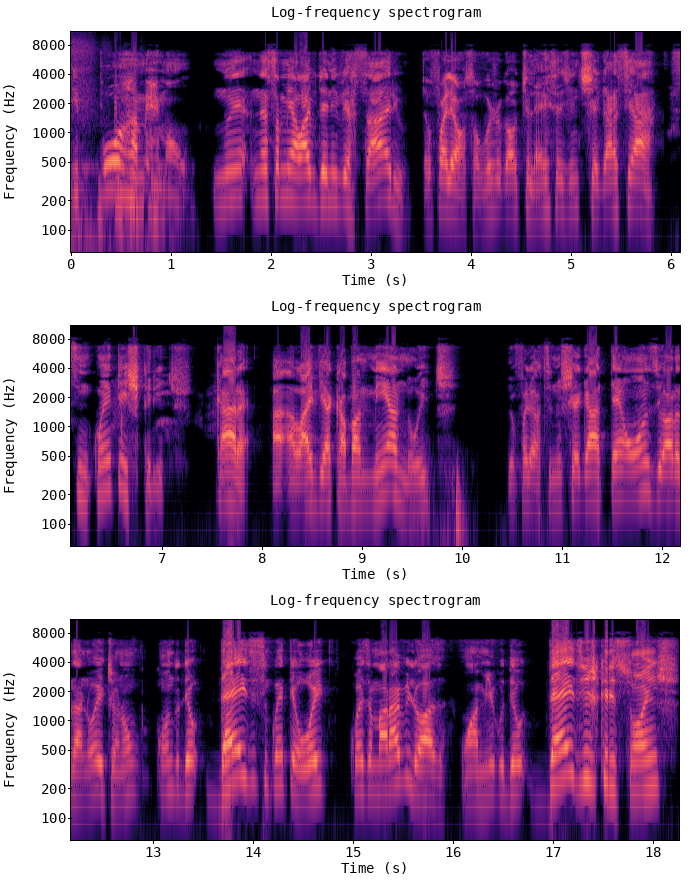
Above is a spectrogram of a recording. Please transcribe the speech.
E porra, meu irmão, nessa minha live de aniversário, eu falei, ó, só vou jogar Outlast se a gente chegasse a 50 inscritos. Cara, a, a live ia acabar meia-noite. Eu falei, ó, se não chegar até 11 horas da noite, eu não. Quando deu 10h58, coisa maravilhosa. Um amigo deu 10 inscrições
